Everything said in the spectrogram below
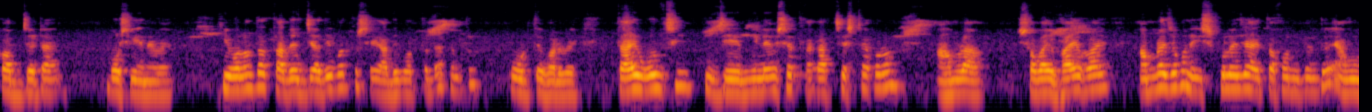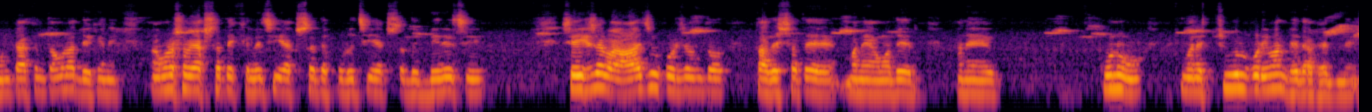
কবজাটা বসিয়ে নেবে। কি বলুন তো, তাদের যে আধিপত্য, সেই আধিপত্যটা কিন্তু করতে পারবে। তাই বলছি যে মিলেমিশে থাকার চেষ্টা করুন। আমরা সবাই ভাই ভাই, আমরা যখন স্কুলে যাই তখন কিন্তু এমনটা কিন্তু আমরা দেখিনি আমরা সব একসাথে খেলেছি, একসাথে পড়েছি, একসাথে বেড়েছি। সেই হিসাবে আজও পর্যন্ত তাদের সাথে মানে আমাদের মানে কোনো মানে চুল পরিমাণ ভেদাভেদ নেই।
